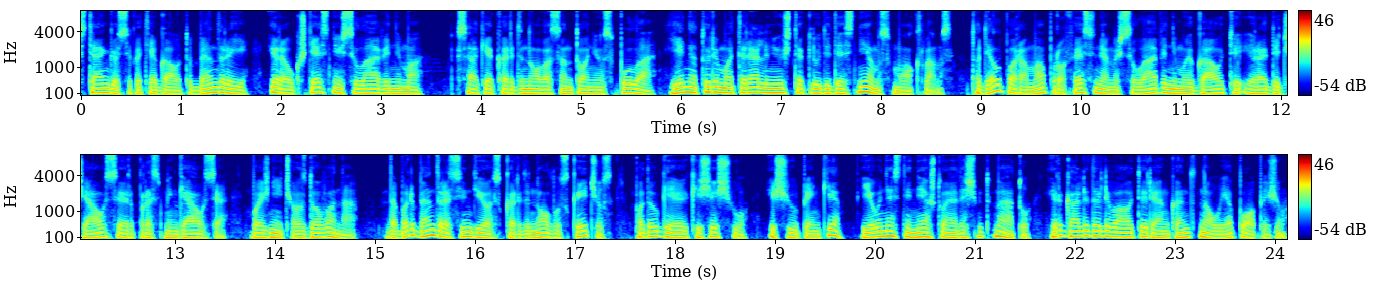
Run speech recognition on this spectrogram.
Stengiuosi, kad jie gautų bendrąjį ir aukštesnį išsilavinimą, sakė kardinolas Antonijus Pula. Jie neturi materialinių išteklių didesniems mokslams, todėl parama profesiniam išsilavinimui gauti yra didžiausia ir prasmingiausia bažnyčios dovana. Dabar bendras Indijos kardinolų skaičius padaugėjo iki šešių, iš jų penki jaunesni nei 80 metų ir gali dalyvauti renkant naują popiežių.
